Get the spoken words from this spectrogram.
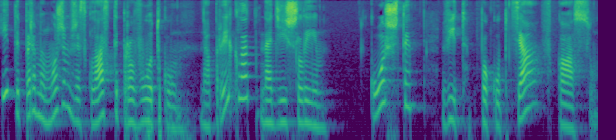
І тепер ми можемо вже скласти проводку. Наприклад, надійшли кошти від покупця в касу.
